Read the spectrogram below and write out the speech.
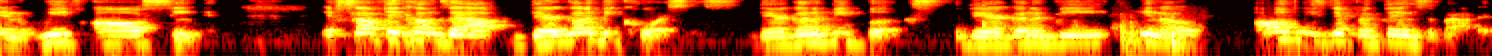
and we've all seen it if something comes out, there are going to be courses, there are going to be books, there are going to be, you know, all these different things about it.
